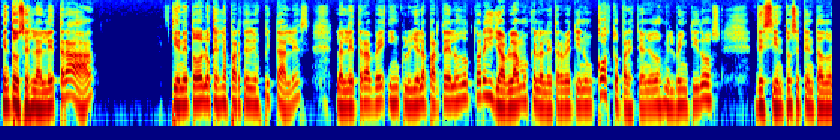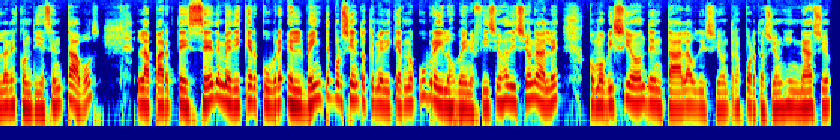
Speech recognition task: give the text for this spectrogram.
Entonces, la letra A tiene todo lo que es la parte de hospitales. La letra B incluye la parte de los doctores y ya hablamos que la letra B tiene un costo para este año 2022 de 170 dólares con 10 centavos. La parte C de Medicare cubre el 20% que Medicare no cubre y los beneficios adicionales como visión, dental, audición, transportación, gimnasio,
